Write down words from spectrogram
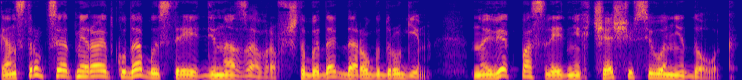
Конструкции отмирают куда быстрее динозавров, чтобы дать дорогу другим, но и век последних чаще всего недолог.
